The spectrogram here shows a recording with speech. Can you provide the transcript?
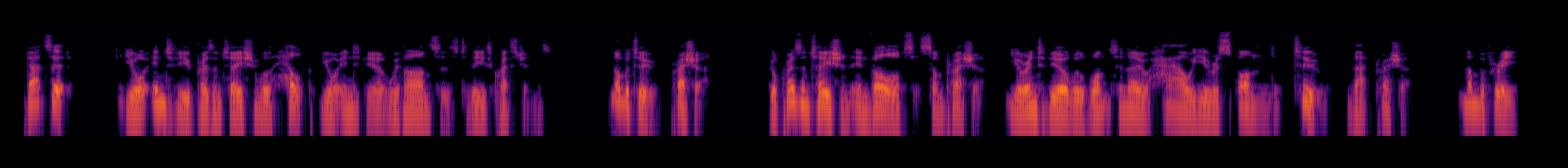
That's it. Your interview presentation will help your interviewer with answers to these questions. Number two, pressure. Your presentation involves some pressure. Your interviewer will want to know how you respond to that pressure. Number three,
